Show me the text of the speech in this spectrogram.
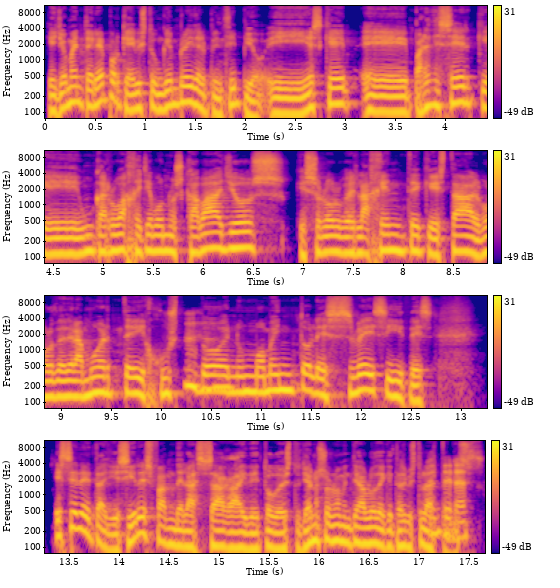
que yo me enteré porque he visto un gameplay del principio. Y es que eh, parece ser que un carruaje lleva unos caballos, que solo ves la gente que está al borde de la muerte y justo en un momento les ves y dices... Ese detalle, si eres fan de la saga y de todo esto, ya no solamente hablo de que te has visto las pelis.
